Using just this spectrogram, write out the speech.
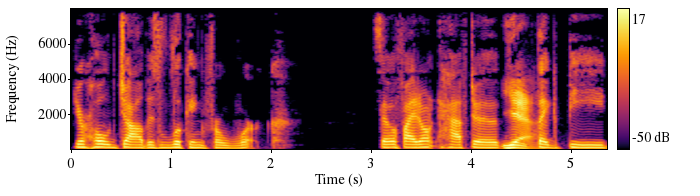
your whole job is looking for work. So if I don't have to Yeah. like be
